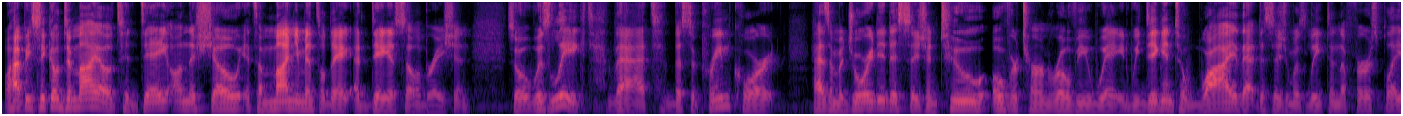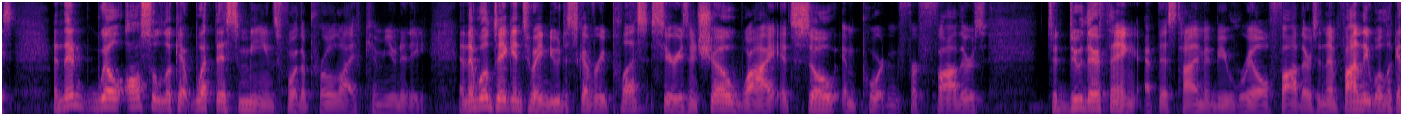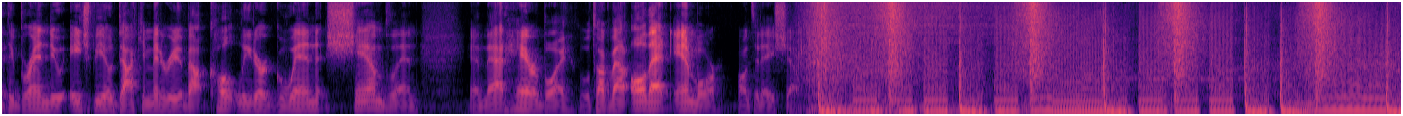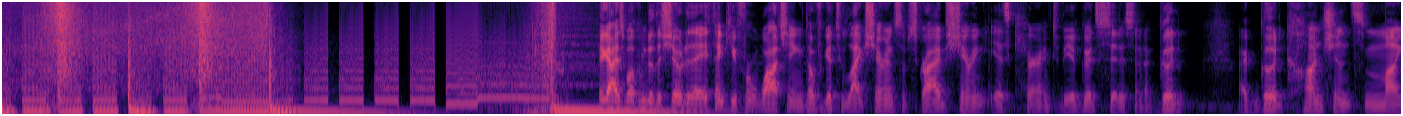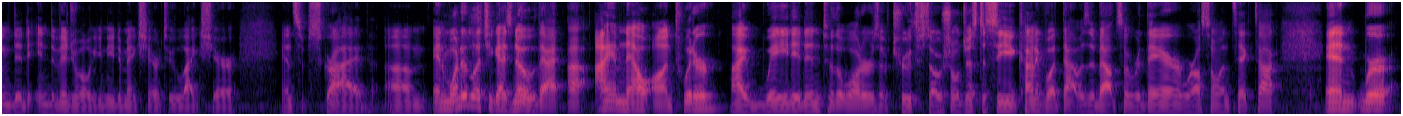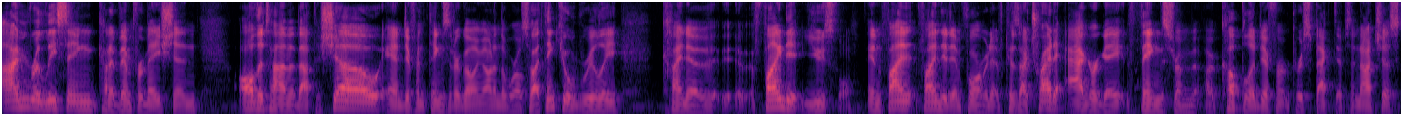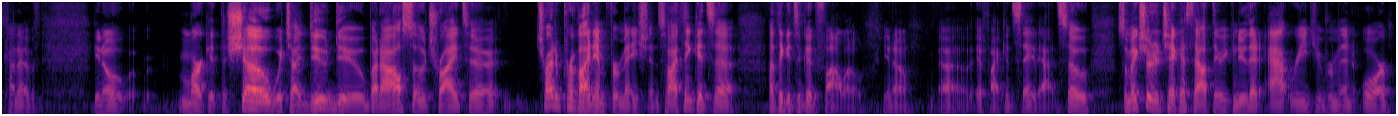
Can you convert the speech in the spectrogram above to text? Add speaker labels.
Speaker 1: Well, happy Cinco de Mayo. Today on the show, it's a monumental day, a day of celebration. So it was leaked that the Supreme Court has a majority decision to overturn Roe v. Wade. We dig into why that decision was leaked in the first place, and then we'll also look at what this means for the pro life community. And then we'll dig into a new Discovery Plus series and show why it's so important for fathers to do their thing at this time and be real fathers. And then finally, we'll look at the brand new HBO documentary about cult leader Gwen Shamblin and that hair boy. We'll talk about all that and more on today's show. Hey guys, welcome to the show today. Thank you for watching. Don't forget to like, share, and subscribe. Sharing is caring. To be a good citizen, a good a good conscience-minded individual, you need to make sure to like, share, and subscribe. Um, and wanted to let you guys know that uh, I am now on Twitter. I waded into the waters of Truth Social just to see kind of what that was about. So we're there. We're also on TikTok, and we're I'm releasing kind of information all the time about the show and different things that are going on in the world. So I think you'll really kind of uh, find it useful and find find it informative because I try to aggregate things from a couple of different perspectives and not just kind of you know market the show which I do do but I also try to try to provide information. So I think it's a I think it's a good follow you know uh, if I can say that. So so make sure to check us out there. You can do that at Reed Huberman or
